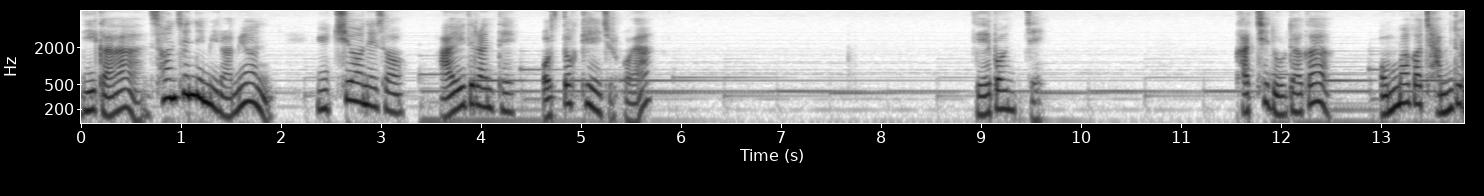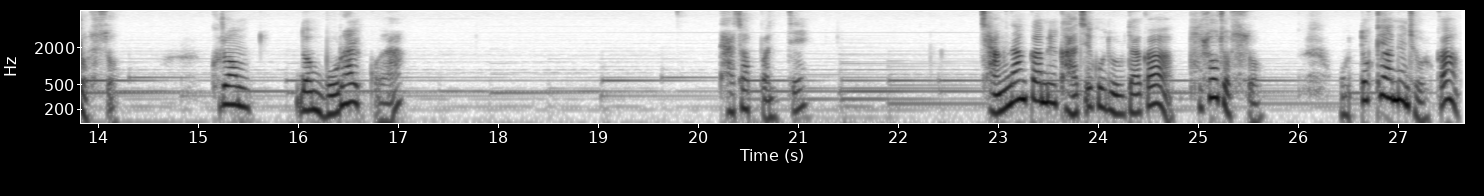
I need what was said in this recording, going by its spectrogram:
네가 선생님이라면 유치원에서 아이들한테 어떻게 해줄 거야? 네 번째. 같이 놀다가 엄마가 잠들었어. 그럼 넌 뭘 할 거야? 다섯 번째. 장난감을 가지고 놀다가 부서졌어. 어떻게 하면 좋을까?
